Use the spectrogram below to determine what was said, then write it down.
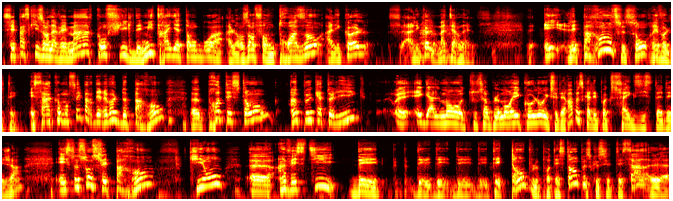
c'est parce qu'ils en avaient marre qu'on file des mitraillettes en bois à leurs enfants de 3 ans à l'école à l'école maternelle. Et les parents se sont révoltés. Et ça a commencé par des révoltes de parents euh, protestants, un peu catholiques, également tout simplement écolo, etc. Parce qu'à l'époque, ça existait déjà. Et ce sont ces parents qui ont euh, investi des, des, des, des, des- temples protestants, parce que c'était ça, euh,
